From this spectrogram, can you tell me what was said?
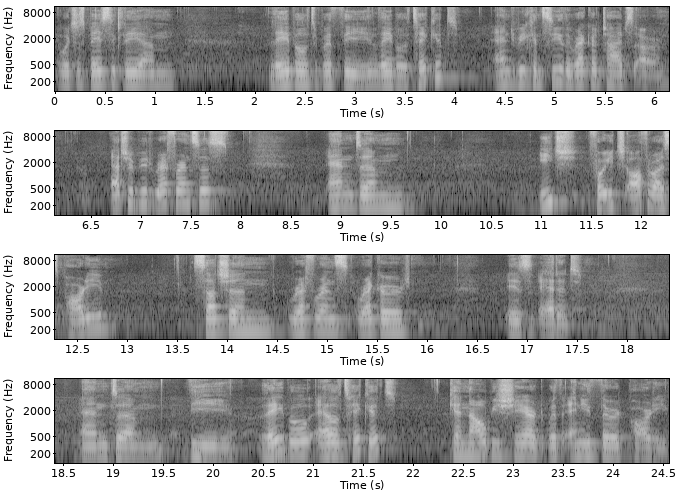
which is basically um, labeled with the label ticket. And we can see the record types are attribute references. And um, each, for each authorized party, such a reference record is added. And um, the label L ticket can now be shared with any third party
